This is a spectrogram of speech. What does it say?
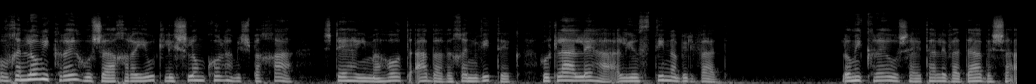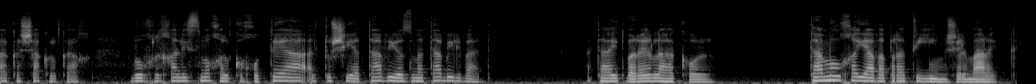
ובכן, לא מקרה הוא שהאחריות לשלום כל המשפחה, שתי האימהות, אבא וכן ויטק, הוטלה עליה, על יוסטינה בלבד. לא מקרה הוא שהייתה לבדה בשעה קשה כל כך, והוכרחה לסמוך על כוחותיה, על תושייתה ויוזמתה בלבד. עתה התברר לה הכל. תמו חייו הפרטיים של מרק.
